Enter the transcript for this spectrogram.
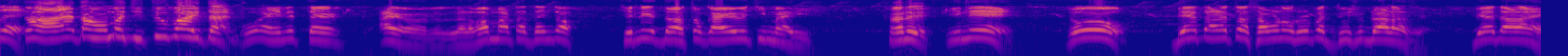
છે. તો આયા તો હમણાં જીતુભાઈ તાન. હું એને લડવા માટે થઈને તો કેટલી દસ તો ગાયો વેચી મારી. ખરે? એને જો બે દાડે તો સવણું રૂપિયા ધૂસ ઉડાડે છે. બે દાડા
